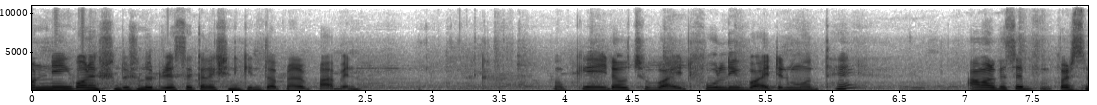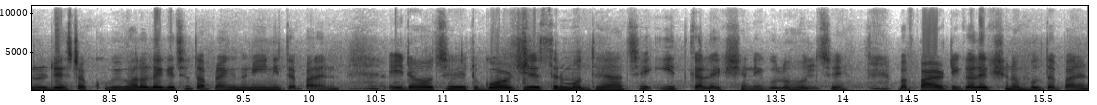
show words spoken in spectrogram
অনেক অনেক সুন্দর সুন্দর ড্রেসের কালেকশন কিন্তু আপনারা পাবেন। ওকে এটা হচ্ছে হোয়াইট ফুললি হোয়াইটের মধ্যে। আমার কাছে পার্সোনাল ড্রেসটা খুবই ভালো লেগেছে তো আপনারা কিন্তু নিয়ে নিতে পারেন। এটা হচ্ছে একটু গর্জিয়াসের মধ্যে আছে ঈদ কালেকশন এগুলো হচ্ছে। বা পার্টি কালেকশনও বলতে পারেন।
